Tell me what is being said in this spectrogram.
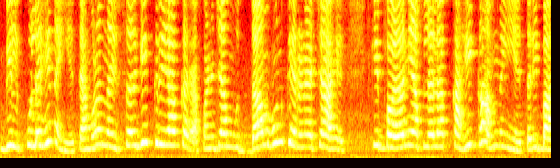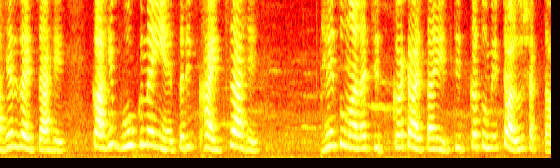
बिलकुलही नाहीये. त्यामुळे नैसर्गिक क्रिया करा. पण ज्या मुद्दामहून करण्याच्या आहेत की बळनी आपल्याला काही काम नाहीये तरी बाहेर जायचं आहे काही भूक नाही आहे तरी खायचं आहे हे तुम्हाला जितकं टाळता येईल तितकं तुम्ही टाळू शकता.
